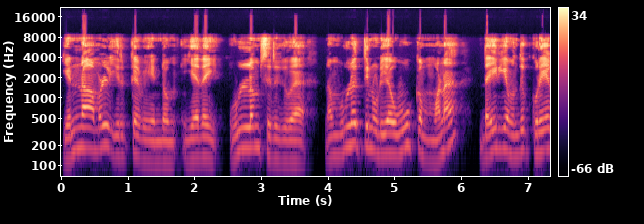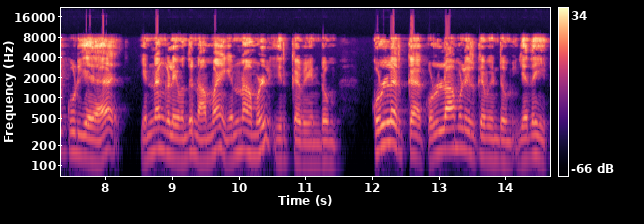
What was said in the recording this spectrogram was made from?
எண்ணாமல் இருக்க வேண்டும். எதை? உள்ளம் சிறுகுவ. நம் உள்ளத்தினுடைய ஊக்கம் மன தைரியம் வந்து குறையக்கூடிய எண்ணங்களை வந்து நாம் எண்ணாமல் இருக்க வேண்டும். கொள்ளற்க கொள்ளாமல் இருக்க வேண்டும். எதை?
